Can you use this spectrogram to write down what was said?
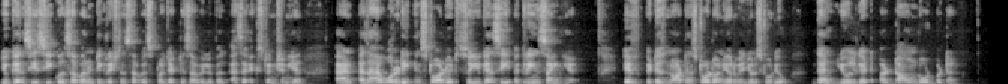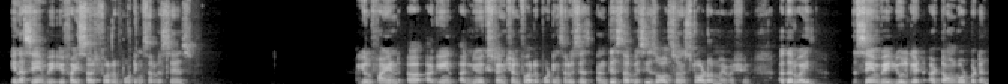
You can see SQL Server integration service project is available as an extension here. And as I have already installed it so you can see a green sign here. If it is not installed on your Visual Studio then you will get a download button. In the same way if I search for reporting services you'll find uh, again a new extension for reporting services and this service is also installed on my machine. Otherwise the same way you will get a download button.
